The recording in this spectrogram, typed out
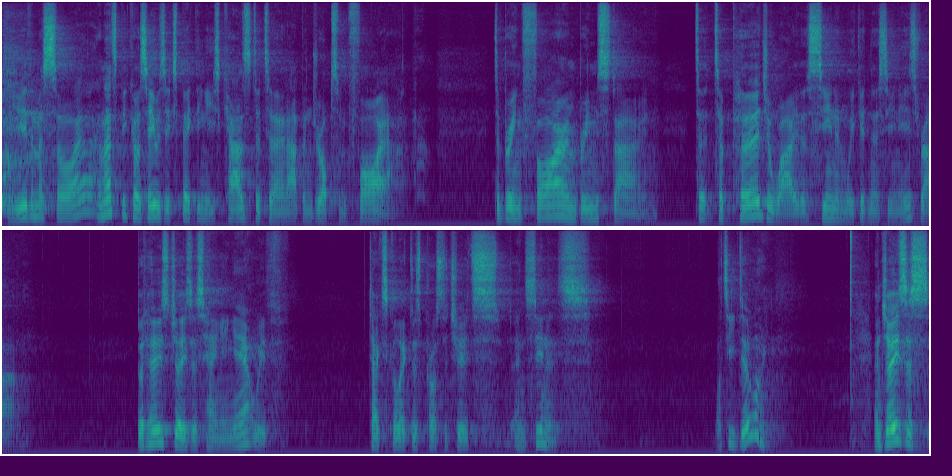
Are you the Messiah? And that's because he was expecting his cuz to turn up and drop some fire, to bring fire and brimstone, to, to purge away the sin and wickedness in Israel. But who's Jesus hanging out with? Tax collectors, prostitutes, and sinners. What's he doing? And Jesus,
